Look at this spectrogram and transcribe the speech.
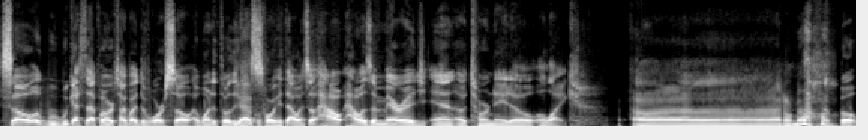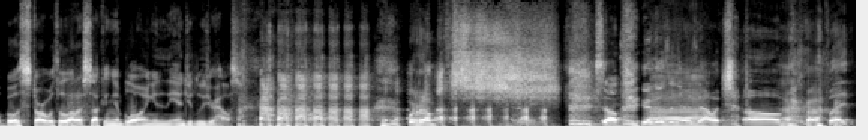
so we got to that point where we're talking about divorce. So I wanted to throw the Yes. joke before we hit that one. So how how is a marriage and a tornado alike? Uh, I don't know. Both both start with a lot of sucking and blowing, and in the end, you lose your house. but um, so yeah, there's, there's that one. Um, but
